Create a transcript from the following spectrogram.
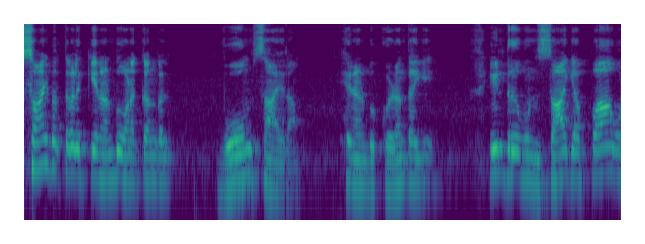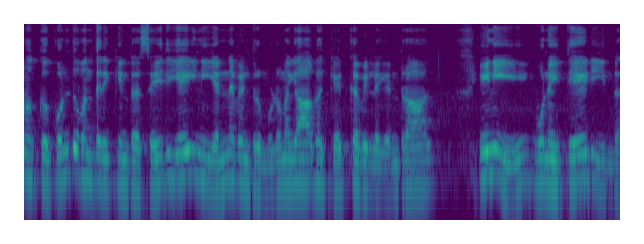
சாய் பக்தர்களுக்கு என் அன்பு வணக்கங்கள். ஓம் சாய்ராம். என் அன்பு குழந்தையே இன்று உன் சாயப்பா உனக்கு கொண்டு வந்திருக்கின்ற செய்தியை நீ என்னவென்று முழுமையாக கேட்கவில்லை என்றால் இனி உன்னை தேடி இந்த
